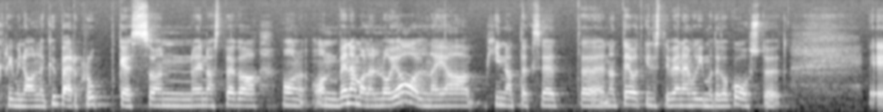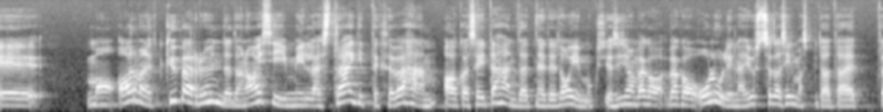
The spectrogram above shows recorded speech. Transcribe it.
kriminaalne kübergrupp, kes on ennast väga, on, on Venemaale lojaalne ja hinnatakse, et äh, nad teevad kindlasti Vene võimudega koostööd. E ma arvan, et küberründed on asi, millest räägitakse vähem, aga see ei tähenda, et need ei toimuks. Ja siis on väga-väga oluline just seda silmas pidada, et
